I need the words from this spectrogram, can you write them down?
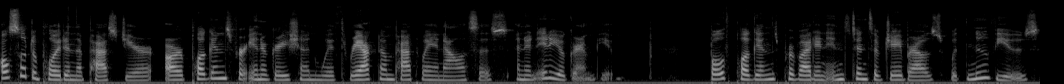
Also deployed in the past year are plugins for integration with Reactome pathway analysis and an ideogram view. Both plugins provide an instance of JBrowse with new views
